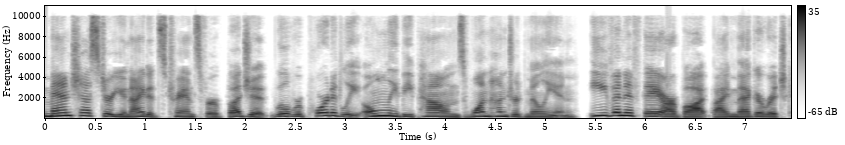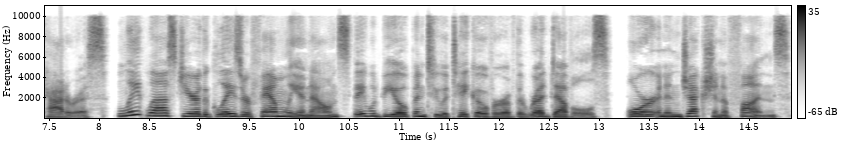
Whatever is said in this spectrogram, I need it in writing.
Manchester United's transfer budget will reportedly only be pounds 100 million, even if they are bought by mega-rich Qataris. Late last year the Glazer family announced they would be open to a takeover of the Red Devils, or an injection of funds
